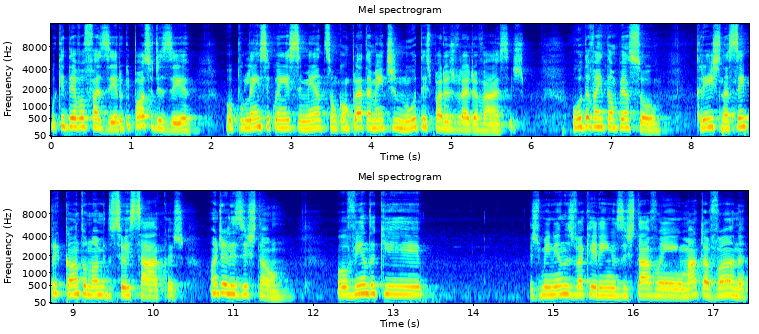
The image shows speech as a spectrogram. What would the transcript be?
o que devo fazer? O que posso dizer? Opulência e conhecimento são completamente inúteis para os Vrajavasis. Uddhava então pensou: Krishna sempre canta o nome dos seus sacas. Onde eles estão? Ouvindo que os meninos vaqueirinhos estavam em Matavana,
